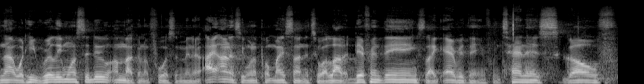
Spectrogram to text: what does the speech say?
not what he really wants to do, I'm not going to force him in it. I honestly want to put my son into a lot of different things, like everything from tennis, golf,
